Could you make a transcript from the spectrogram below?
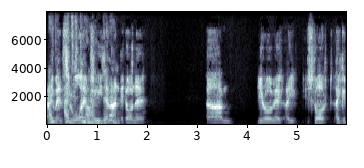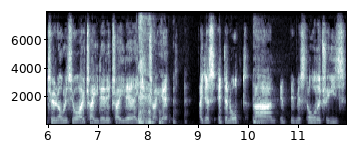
and I- you went through all don't them know how you trees and landed on a. Um, you know, I, I thought I could turn around and say, "Oh, I tried it, I tried it, I didn't try it." I just hit the note, and it, it missed all the trees,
